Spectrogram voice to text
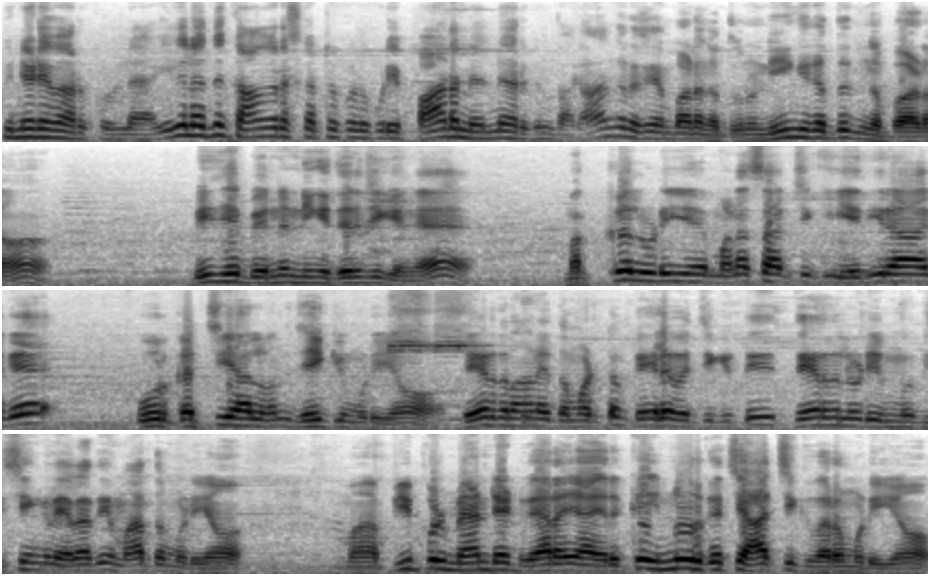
பின்னடைவாக இருக்கும்ல. இதுலேருந்து காங்கிரஸ் கற்றுக்கொள்ளக்கூடிய பாடம் என்ன இருக்குன்னு காங்கிரஸ் ஏன் பாடம் கற்றுக்கணும் நீங்கள் கற்றுக்குங்க பாடம். பிஜேபி என்ன நீங்கள் தெரிஞ்சுக்கங்க. மக்களுடைய மனசாட்சிக்கு எதிராக ஒரு கட்சியால் வந்து ஜெயிக்க முடியும். தேர்தல் ஆணையத்தை மட்டும் கையில் வச்சுக்கிட்டு தேர்தலுடைய விஷயங்களை எல்லாத்தையும் மாற்ற முடியும். பீப்புள் மேண்டேட் வேறையா இருக்க. இன்னொரு கட்சி ஆட்சிக்கு வர முடியும்.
